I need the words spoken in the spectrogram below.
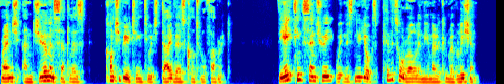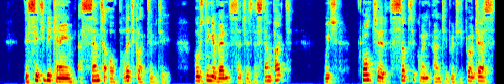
French, and German settlers contributing to its diverse cultural fabric. The 18th century witnessed New York's pivotal role in the American Revolution, the city became a center of political activity, hosting events such as the Stamp Act, which prompted subsequent anti-British protests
